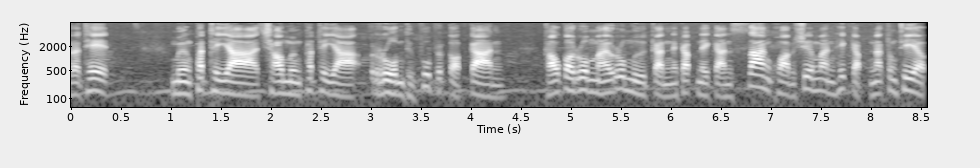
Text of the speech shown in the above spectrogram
ประเทศ เมืองพัทยา ชาวเมืองพัทยารวมถึงผู้ประกอบการ เขาก็ร่วมไม้ร่วมมือกันนะครับในการสร้างความเชื่อมั่นให้กับนักท่องเที่ยว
